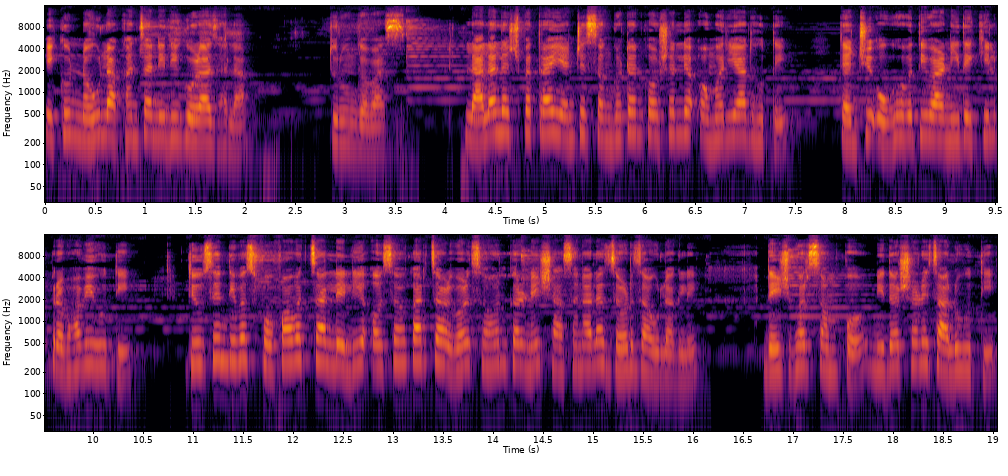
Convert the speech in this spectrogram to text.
एकूण नऊ लाखांचा निधी गोळा झाला. तुरुंगवास. लाला लजपतराय यांचे संघटन कौशल्य अमर्याद होते. त्यांची ओघवती वाणी देखील प्रभावी होती. दिवसेंदिवस फोफावत चाललेली असहकार चळवळ सहन करणे शासनाला जड जाऊ लागले. देशभर संप निदर्शने चालू होती.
